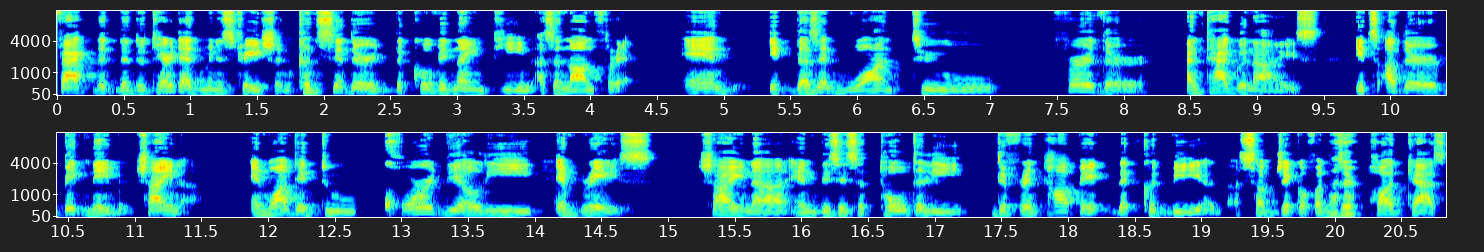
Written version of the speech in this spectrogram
fact that the Duterte administration considered the COVID 19 as a non threat and it doesn't want to further antagonize its other big neighbor, China, and wanted to cordially embrace China. And this is a totally different topic that could be a, a, subject of another podcast.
